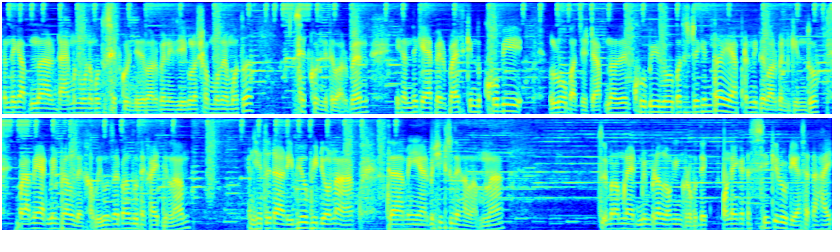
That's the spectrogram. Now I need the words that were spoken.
এখান থেকে আপনার ডায়মন্ড মনের মতো সেট করে নিতে পারবেন। এই যে এগুলো সব মনের মতো সেট করে নিতে পারবেন। এখান থেকে অ্যাপের প্রাইস কিন্তু খুবই লো বাজেটে আপনাদের খুবই লো বাজেটে কিন্তু এই অ্যাপটা নিতে পারবেন কিন্তু। এবার আমি অ্যাডমিন প্যানেল দেখাবো। ইউজার প্যানেল তো দেখাই দিলাম। যেহেতু এটা রিভিউ ভিডিও না তাই আমি আর বেশি কিছু দেখালাম না। তো এবার আমরা অ্যাডমিন প্যানেল লগ ইন করব। দেখ, অনেক একটা সিকিউরিটি আছে। একটা হাই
